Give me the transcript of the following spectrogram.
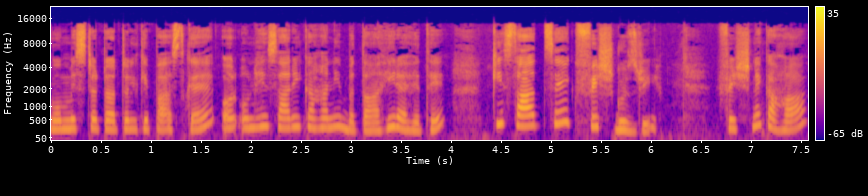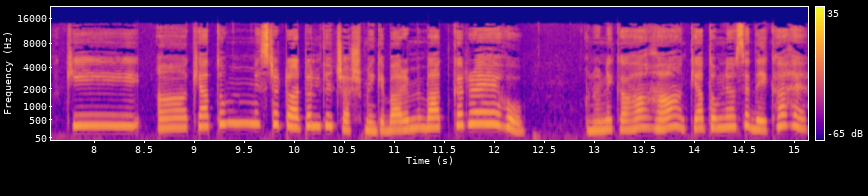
वो मिस्टर टर्टल के पास गए और उन्हें सारी कहानी बता ही रहे थे कि साथ से एक फ़िश गुजरी। फ़िश ने कहा कि आ, क्या तुम मिस्टर टर्टल के चश्मे के बारे में बात कर रहे हो? उन्होंने कहा हाँ क्या तुमने उसे देखा है?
